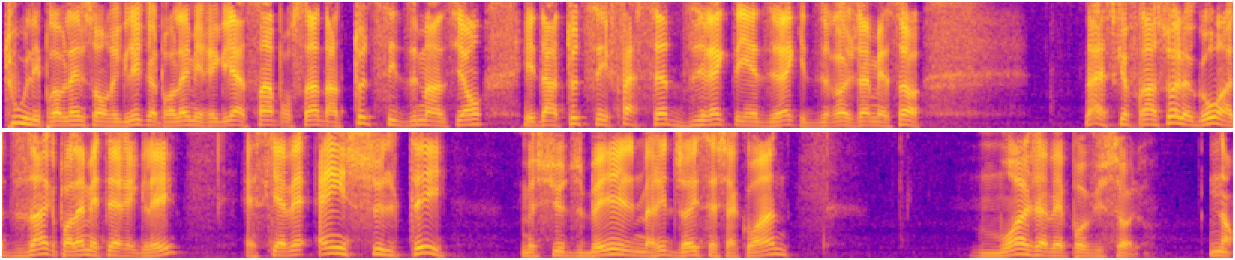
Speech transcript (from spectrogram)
tous les problèmes sont réglés, que le problème est réglé à 100% dans toutes ses dimensions et dans toutes ses facettes directes et indirectes. Il dira jamais ça. Est-ce que François Legault, en disant que le problème était réglé, est-ce qu'il avait insulté M. Dubé, le mari de Joyce Echaquan? Moi, j'avais pas vu ça. Là. Non.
